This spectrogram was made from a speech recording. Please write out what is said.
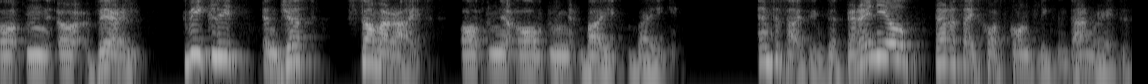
mm, very quickly and just summarize or, or by, by emphasizing that perennial parasite-host conflict and arm races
